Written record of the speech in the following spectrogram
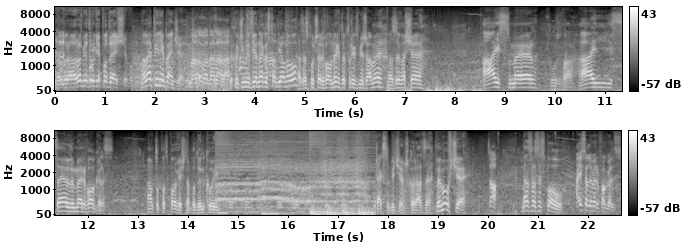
Dobra, robię drugie podejście. Bo... No lepiej nie będzie. Malowa dalala. Wychodzimy z jednego stadionu, a zespół czerwonych, do których zmierzamy, nazywa się Eismer... Kurwa... Eiselmer Vogels. Mam tu podpowiedź na budynku i... Tak sobie ciężko radzę. Wymówcie! Co? Nazwa zespołu. Eiselmer Fogels.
